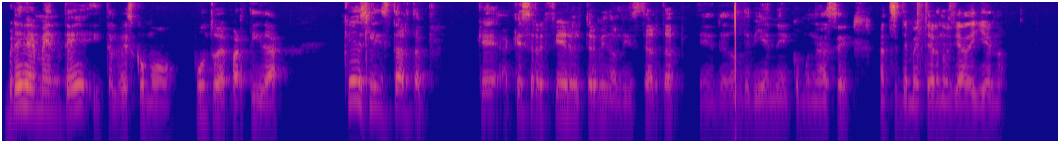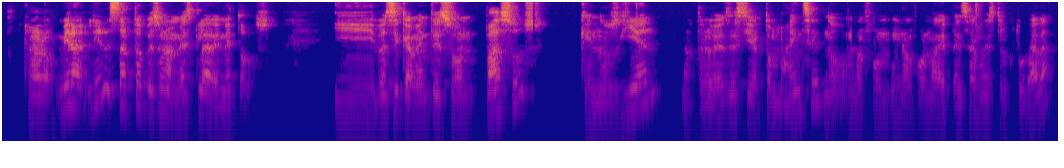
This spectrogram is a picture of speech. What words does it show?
brevemente y tal vez como punto de partida, ¿qué es Lean Startup? ¿Qué, ¿A qué se refiere el término Lean Startup? Eh, ¿De dónde viene? ¿Cómo nace? Antes de meternos ya de lleno. Claro, mira, Lean Startup es una mezcla de métodos y básicamente son pasos que nos guían a través de cierto mindset, ¿no? Una, una forma de pensar muy estructurada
